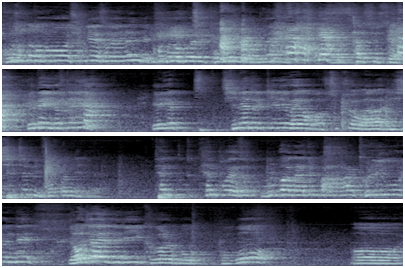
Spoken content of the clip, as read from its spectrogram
고속도로 휴게소에는 이제 콘돔을 종을 넣으면 살 수 있어요. 근데 이것들이 이게 지네들끼리 왜 숙소 와 실제로 있었던 얘기예요. 텐, 캠프에서 물 받아가지고 막 돌리고 그러는데 여자애들이 그걸 뭐 보고 어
